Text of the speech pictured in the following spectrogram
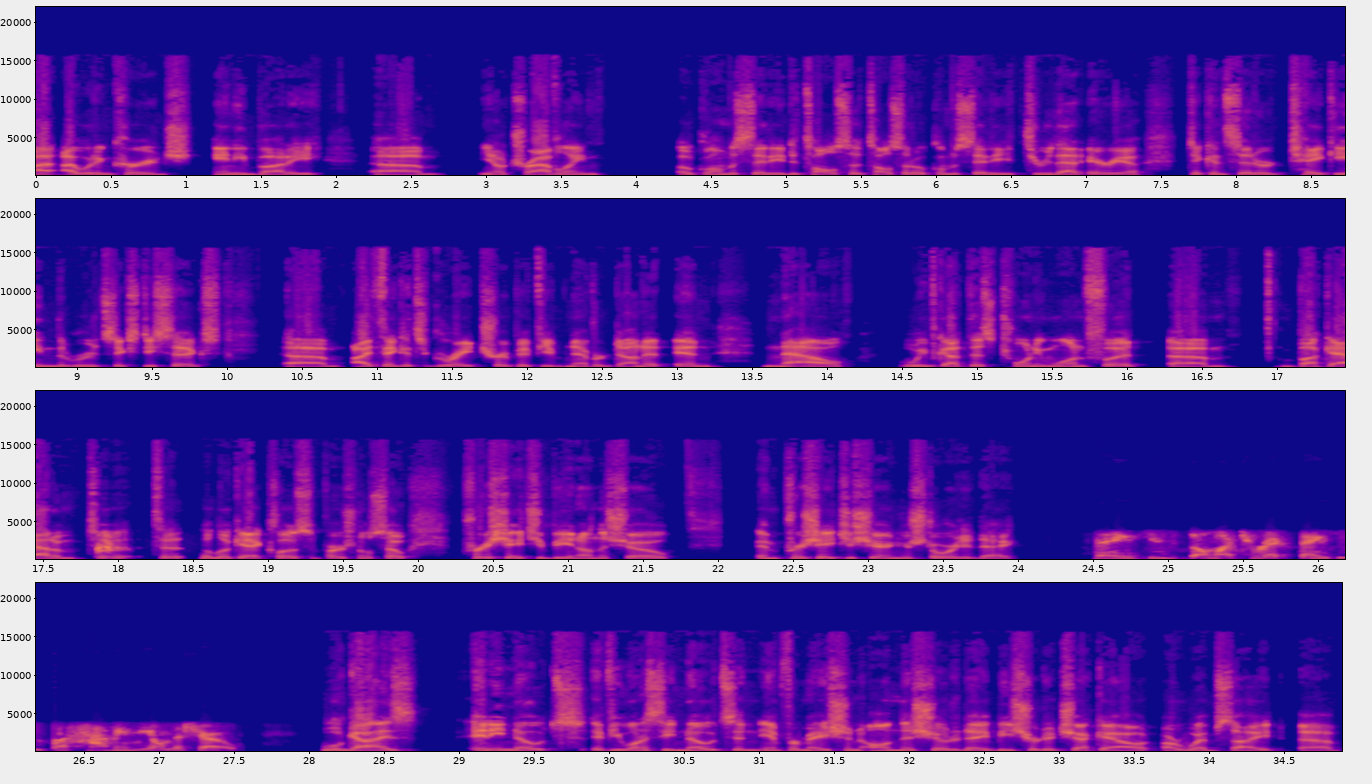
I, I would encourage anybody, um, you know, traveling Oklahoma City to Tulsa, Tulsa to Oklahoma City through that area to consider taking the Route 66. Um, I think it's a great trip if you've never done it. And now we've got this 21 foot um, Buck Atom to, to, to look at close and personal. So appreciate you being on the show and appreciate you sharing your story today. Thank you so much, Rick. Thank you for having me on the show. Well, guys, any notes, if you want to see notes and information on this show today, be sure to check out our website, uh,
